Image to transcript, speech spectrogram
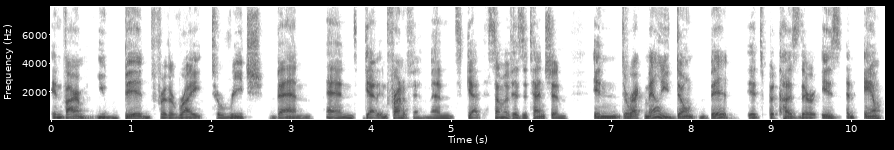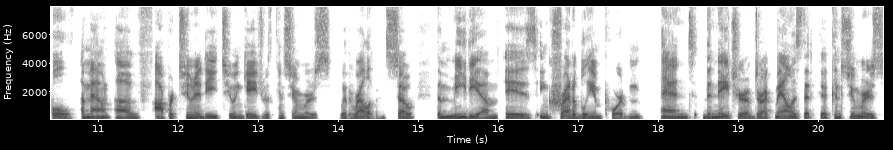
environment, you bid for the right to reach Ben and get in front of him and get some of his attention. In direct mail, you don't bid. It's because there is an ample amount of opportunity to engage with consumers with relevance. So the medium is incredibly important and the nature of direct mail is that consumers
